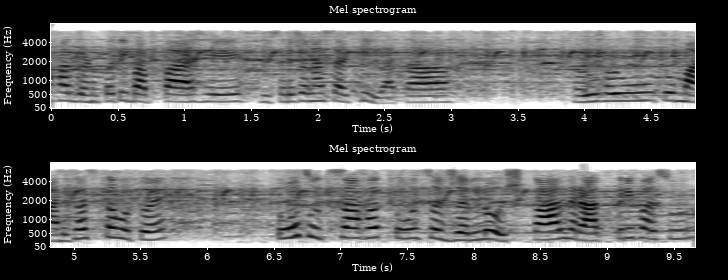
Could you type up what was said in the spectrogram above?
हा गणपती बाप्पा आहे. विसर्जनासाठी आता हळूहळू तो मार्गस्थ होतोय. तोच उत्साह तोच जल्लोष काल रात्रीपासून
